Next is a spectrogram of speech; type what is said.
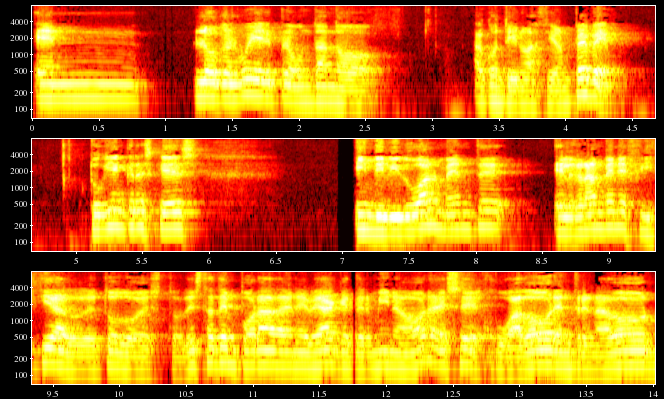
en lo que os voy a ir preguntando a continuación. Pepe, ¿tú quién crees que es individualmente el gran beneficiado de todo esto, de esta temporada NBA que termina ahora, ese jugador, entrenador,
